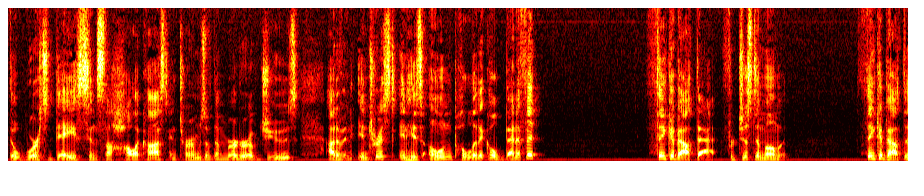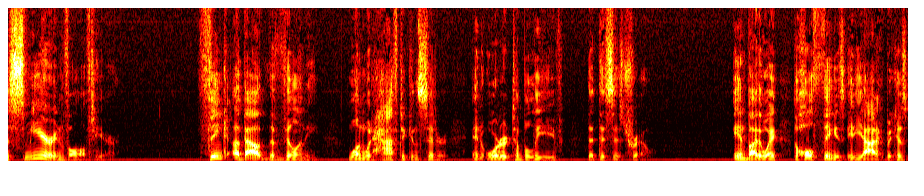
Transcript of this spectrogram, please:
the worst day since the Holocaust in terms of the murder of Jews out of an interest in his own political benefit? Think about that for just a moment. Think about the smear involved here. Think about the villainy one would have to consider in order to believe that this is true. And by the way, the whole thing is idiotic because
